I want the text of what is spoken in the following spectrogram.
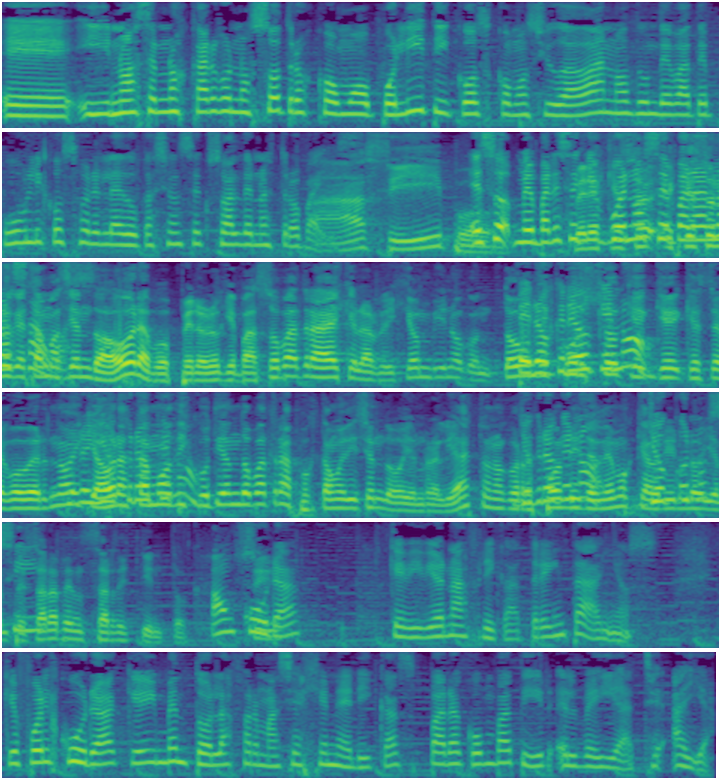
eh, y no hacernos cargo nosotros como políticos, como ciudadanos de un debate público sobre la educación sexual de nuestro país. Ah, sí, pues. Eso me parece que es bueno eso, separar es que eso es lo que estamos haciendo ahora, pues. Pero lo que pasó para atrás es que la religión vino con todo Pero un creo discurso que no. que, que se gobernó Pero y que ahora estamos que no. discutiendo para atrás. Pues estamos diciendo, oye, en realidad esto no que corresponde no. y tenemos que Yo abrirlo y empezar a pensar distinto. A un Sí. cura que vivió en África 30 años, que fue el cura que inventó las farmacias genéricas para combatir el VIH allá.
